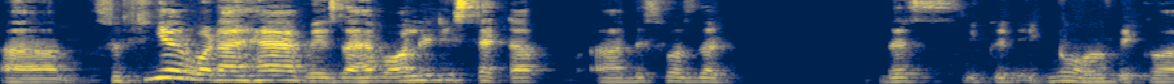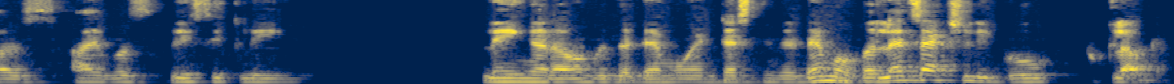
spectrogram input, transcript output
Uh, so here what I have is I have already set up, uh, this was the this you could ignore because I was basically playing around with the demo and testing the demo. But let's actually go to Cloud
